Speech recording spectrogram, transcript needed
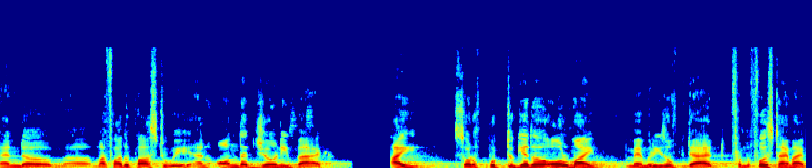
and uh, uh, my father passed away. And on that journey back, I sort of put together all my memories of dad from the first time I,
